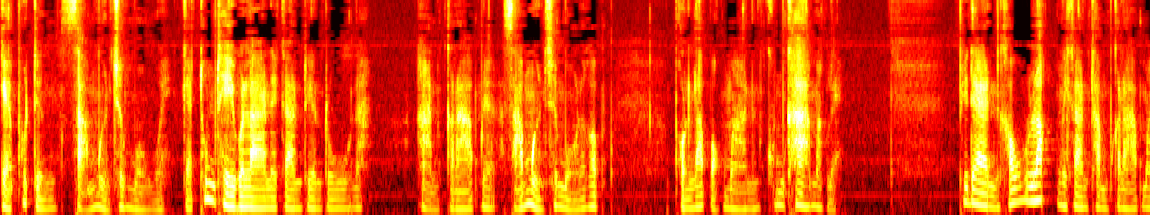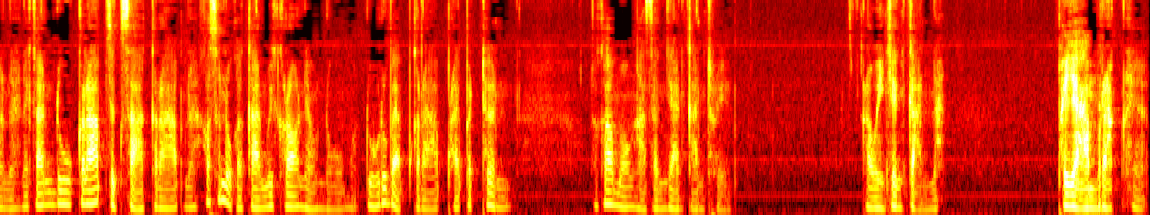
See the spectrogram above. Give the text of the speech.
แกพูดถึงสามหมื่นชั่วโมงเว้ย แกทุ่มเทเวลาในการเรียนรู้นะ อ่านกราฟเนี่ยสามหมื่นชั่วโมงแล้วก็ผลลัพธ์ออกมานั้นคุ้มค่ามากเลย พี่แดนเขาลักในการทำกราฟมานะในการดูกราฟศึกษากราฟนะเขาสนุกกับการวิเคราะห์แนวโน้ม ดูรูปแบบกราฟไพร์แพทเทิร์แล้วก็มองหาสัญญาณการเทรด เราเองเช่นกันนะพยายามรักนะฮะ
